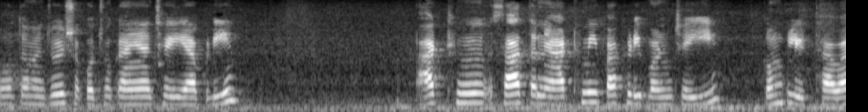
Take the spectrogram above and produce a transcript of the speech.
જો તમે જોઈ શકો છો કે અહીંયા છે એ આપણી આઠ, સાત અને આઠમી પાખડી પણ છે એ કમ્પ્લીટ થવા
